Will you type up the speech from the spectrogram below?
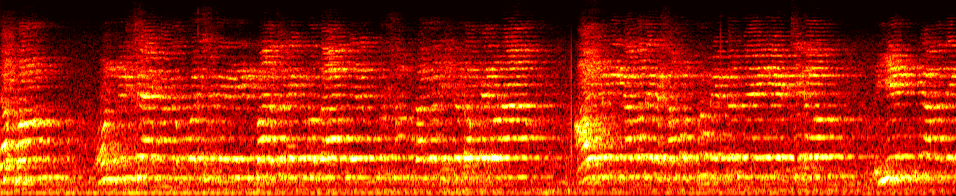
যখন উনিশশো একানব্বই সালের নির্বাচনে কোনো দল নিরঙ্কুশ সংখ্যাগরিষ্ঠতা পেল না আওয়ামী লীগ আমাদের সমর্থনের জন্য এগিয়ে ছিল বিএনপি আমাদের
